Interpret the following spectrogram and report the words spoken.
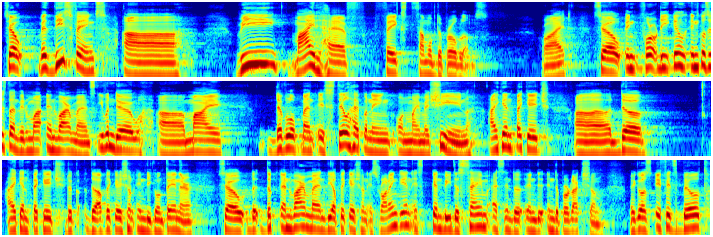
So with these things, uh, we might have fixed some of the problems, right? So in, for the inconsistent environments, even though uh, my development is still happening on my machine, I can package uh, the I can package the, the, application in the container. So the, the, environment the application is running in is, can be the same as in the, in the, in the production. Because if it's built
